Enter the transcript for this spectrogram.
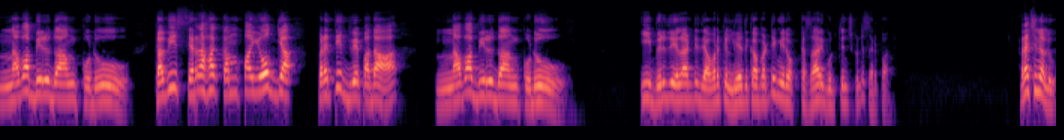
నవ బిరుదాంకుడు కవి శిరహ కంపయోగ్య ప్రతిద్విపద నవ బిరుదాంకుడు ఈ బిరుదు ఎలాంటిది ఎవరికి లేదు కాబట్టి మీరు ఒక్కసారి గుర్తించుకుంటే సరిపోదు రచనలు.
